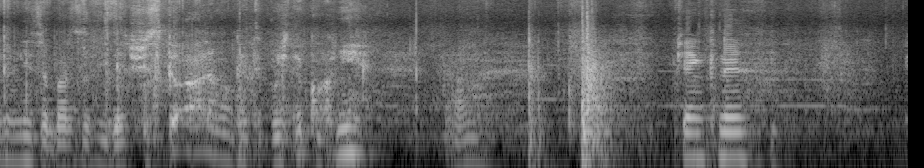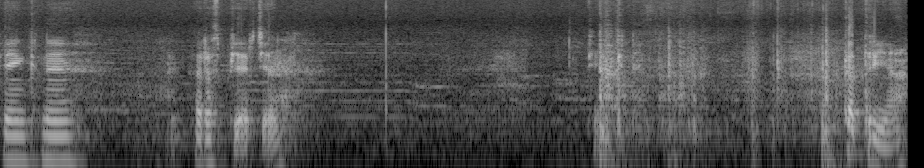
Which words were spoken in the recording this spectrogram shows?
No Nie za bardzo widać wszystko, ale mogę tu pójść do kuchni. Piękny, piękny rozpierdziel. Piękny. Katrina.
